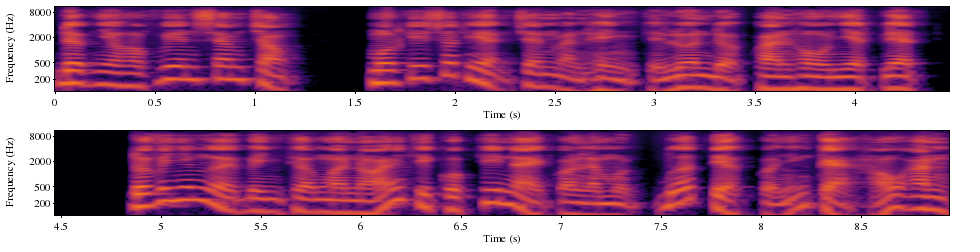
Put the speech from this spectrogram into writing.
được nhiều học viên xem trọng, một khi xuất hiện trên màn hình thì luôn được hoan hô nhiệt liệt. Đối với những người bình thường mà nói thì cuộc thi này còn là một bữa tiệc của những kẻ háu ăn.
